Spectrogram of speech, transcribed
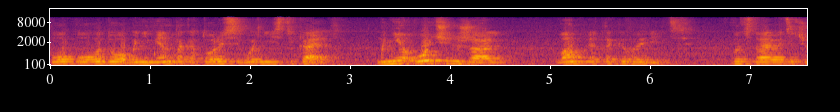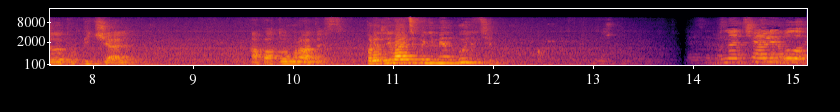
по поводу абонемента, который сегодня истекает. Мне очень жаль вам это говорить. Вы встраиваете человеку печаль, а потом радость. Продлевать абонемент будете? Вначале было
